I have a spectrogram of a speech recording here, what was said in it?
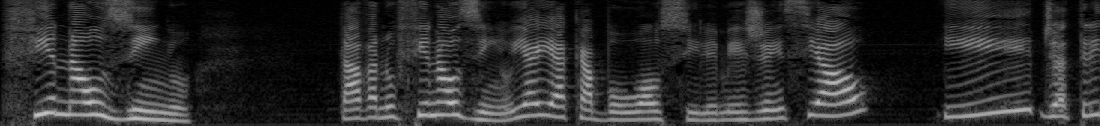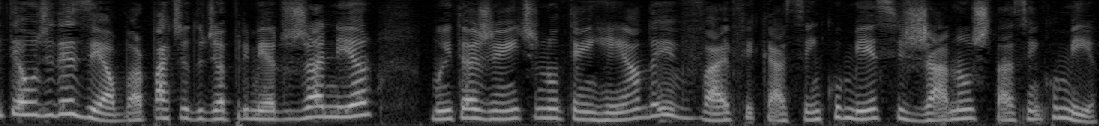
finalzinho. Estava no finalzinho. E aí acabou o auxílio emergencial e dia 31 de dezembro, a partir do dia 1 de janeiro, muita gente não tem renda e vai ficar sem comer se já não está sem comer.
